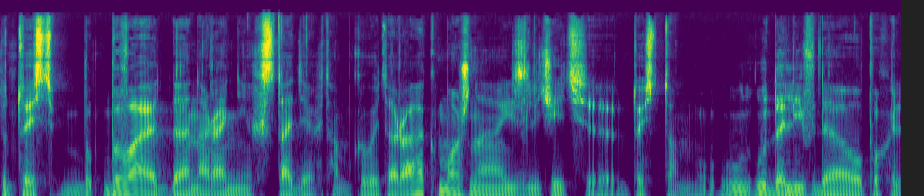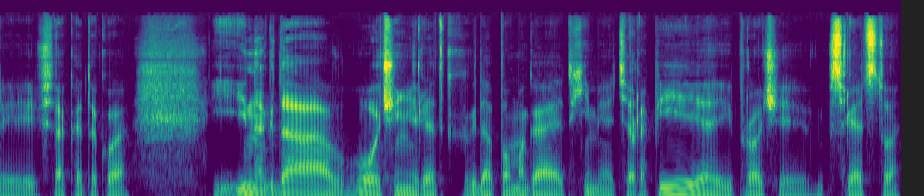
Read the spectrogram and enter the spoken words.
Ну, то есть бывают, да, на ранних стадиях там какой-то рак можно излечить, э, то есть там удалив, да, опухоли и всякое такое. И иногда, очень редко, когда помогает химиотерапия и прочие средства,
